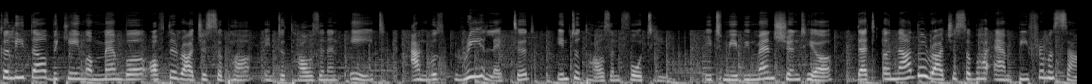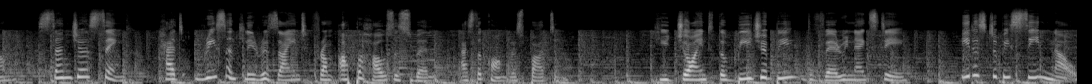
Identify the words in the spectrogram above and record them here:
Kalita became a member of the Rajya Sabha in 2008 and was re-elected in 2014. It may be mentioned here that another Rajya Sabha MP from Assam, Sanjay Singh, had recently resigned from upper house as well as the Congress party. He joined the BJP the very next day. It is to be seen now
